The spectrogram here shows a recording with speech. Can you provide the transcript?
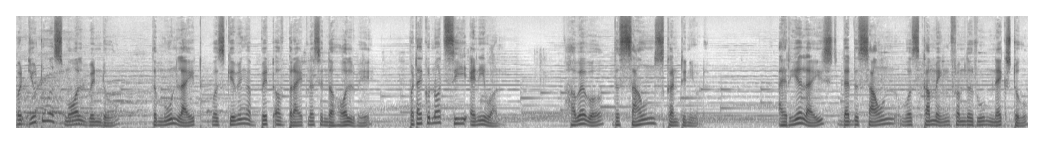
But due to a small window, the moonlight was giving a bit of brightness in the hallway, but I could not see anyone. However, the sounds continued. I realized that the sound was coming from the room next to,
